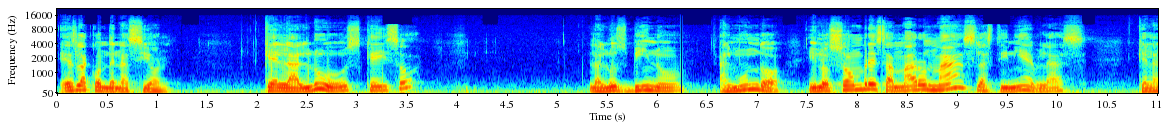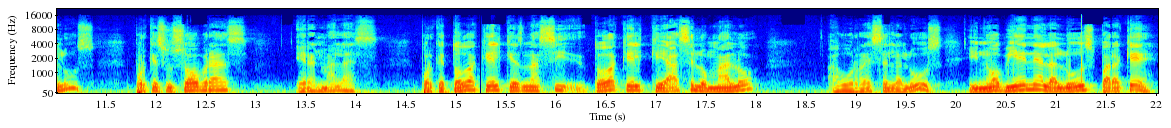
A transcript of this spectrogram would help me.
es la condenación que la luz, ¿qué hizo? La luz vino al mundo y los hombres amaron más las tinieblas que la luz, porque sus obras eran malas. Porque todo aquel que es nacido, todo aquel que hace lo malo, aborrece la luz y no viene a la luz para qué?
